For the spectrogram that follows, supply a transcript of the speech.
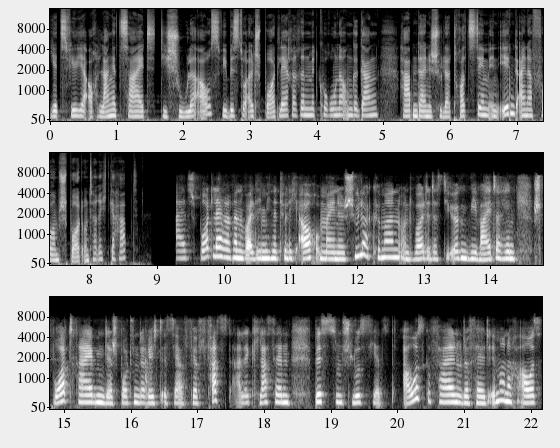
Jetzt fiel ja auch lange Zeit die Schule aus. Wie bist du als Sportlehrerin mit Corona umgegangen? Haben deine Schüler trotzdem in irgendeiner Form Sportunterricht gehabt? Als Sportlehrerin wollte ich mich natürlich auch um meine Schüler kümmern und wollte, dass die irgendwie weiterhin Sport treiben. Der Sportunterricht ist ja für fast alle Klassen bis zum Schluss jetzt ausgefallen oder fällt immer noch aus.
